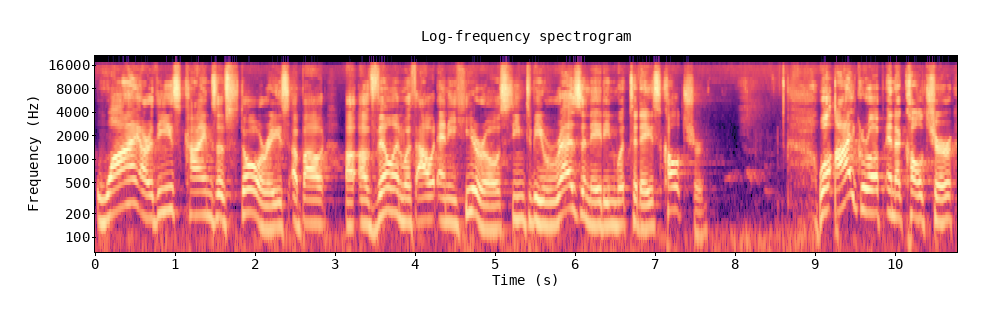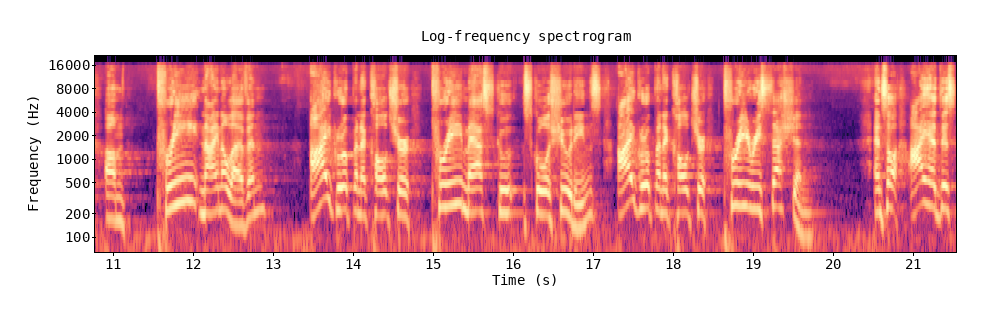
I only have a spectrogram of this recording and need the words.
why are these kinds of stories about a, a, villain without any heroes seem to be resonating with today's culture? Well, I grew up in a culture um, pre 9 11. I grew up in a culture pre mass school shootings. I grew up in a culture pre recession. And so I had this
